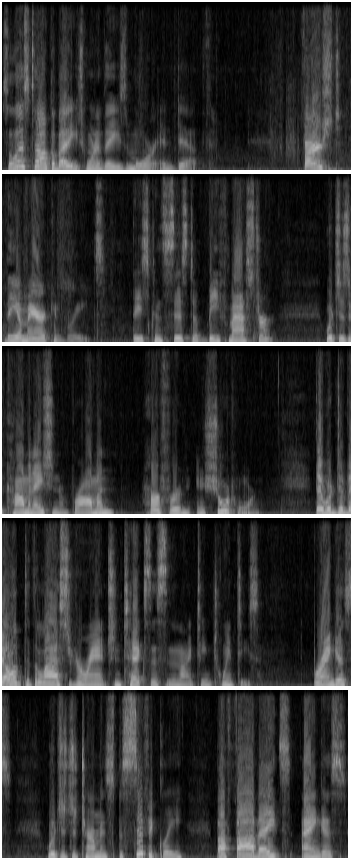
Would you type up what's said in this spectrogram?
So let's talk about each one of these more in depth. First, the American breeds. These consist of Beefmaster, which is a combination of Brahman, Hereford, and Shorthorn. They were developed at the Lasater Ranch in Texas in the 1920s. Brangus, which is determined specifically by 5 8 Angus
